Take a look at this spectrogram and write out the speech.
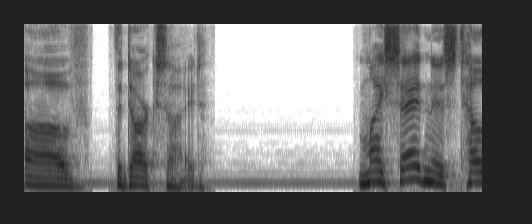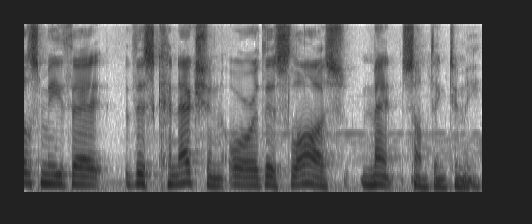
of the dark side. My sadness tells me that this connection or this loss meant something to me.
